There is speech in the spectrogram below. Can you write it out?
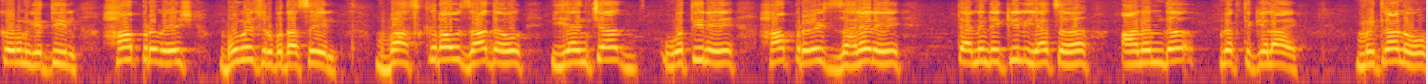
करून घेतील. हा प्रवेश भव्य स्वरूपात असेल. भास्करराव जाधव यांच्या वतीने हा प्रवेश झाल्याने त्याने देखील याचं आनंद व्यक्त केला आहे. मित्रांनो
